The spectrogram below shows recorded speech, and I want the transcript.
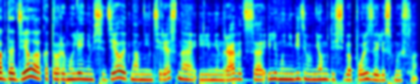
Когда дело, которое мы ленимся делать, нам неинтересно или не нравится, или мы не видим в нем для себя пользы или смысла.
